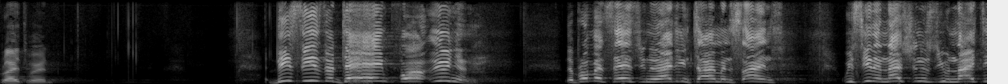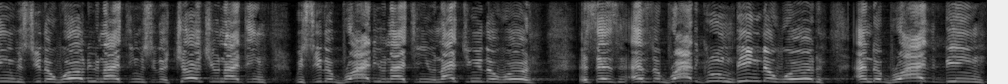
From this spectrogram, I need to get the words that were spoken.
right word. This is the day for union. The prophet says, uniting time and signs. We see the nations uniting, we see the world uniting, we see the church uniting, we see the bride uniting, uniting with the word. It says, as the bridegroom being the word and the bride being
